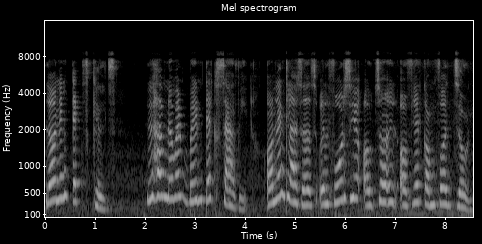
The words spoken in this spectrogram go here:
Learning tech skills. You have never been tech savvy. Online classes will force you outside of your comfort zone.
